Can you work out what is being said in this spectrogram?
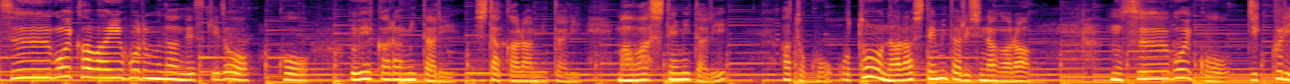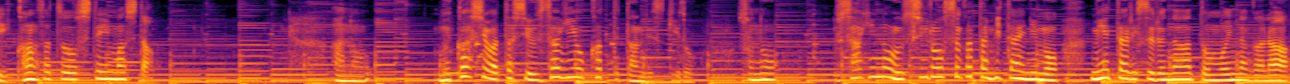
すごい可愛いフォルムなんですけどこう上から見たり下から見たり回してみたりあとこう音を鳴らしてみたりしながらもうすごいこうじっくり観察をしていました。あの昔私ウサギを飼ってたんですけどそのウサギの後ろ姿みたいにも見えたりするなと思いながら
